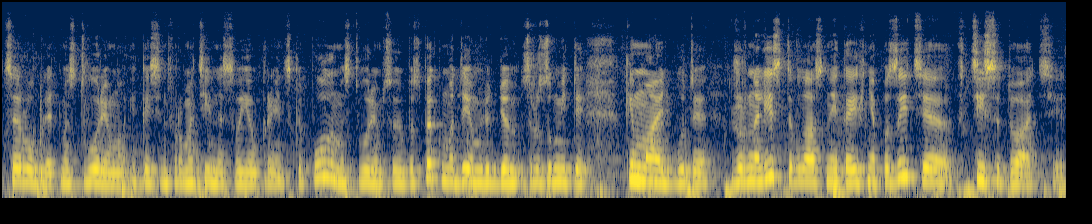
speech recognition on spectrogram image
це роблять. Ми створюємо якесь інформаційне своє українське поле, ми створюємо свою безпеку, ми даємо людям зрозуміти, ким мають бути журналісти, власне, яка їхня позиція в цій ситуації.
